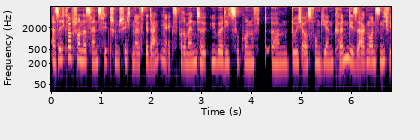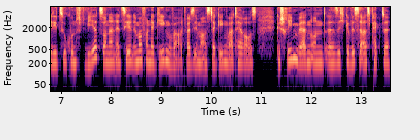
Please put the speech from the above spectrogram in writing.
Also ich glaube schon, dass Science-Fiction-Geschichten als Gedankenexperimente über die Zukunft ähm, durchaus fungieren können. Die sagen uns nicht, wie die Zukunft wird, sondern erzählen immer von der Gegenwart, weil sie immer aus der Gegenwart heraus geschrieben werden und äh, sich gewisse Aspekte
